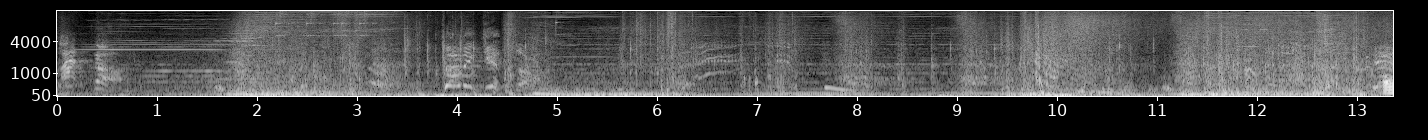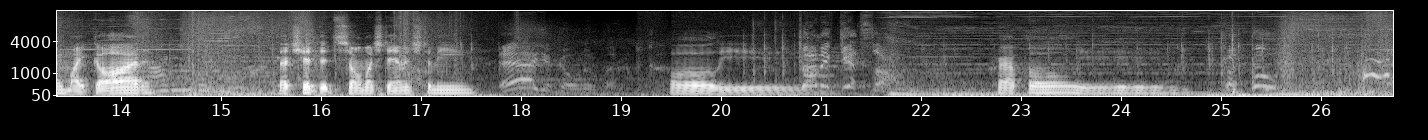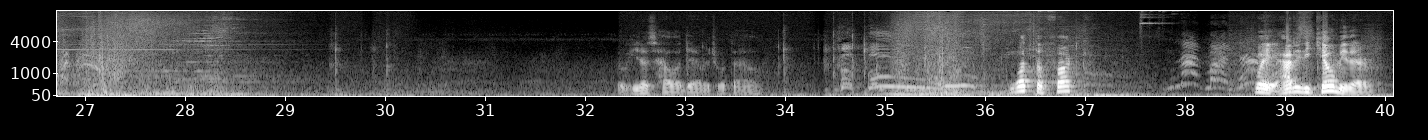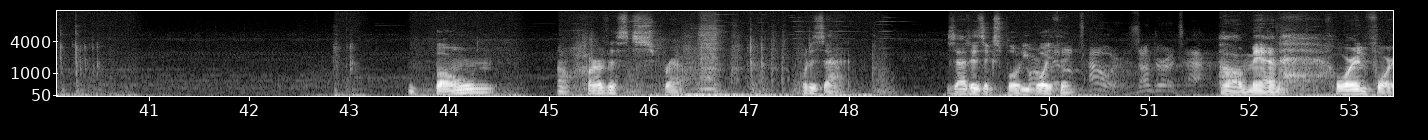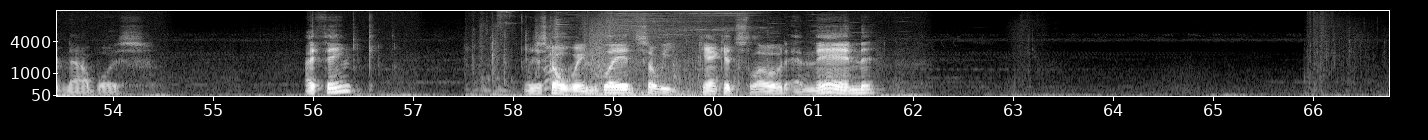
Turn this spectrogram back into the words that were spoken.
Oh my god. That shit did so much damage to me. Holy. Crap, holy. Oh, he does hella damage. What the hell? What the fuck? Wait, how did he kill me there? Bone? Oh, harvest sprout. What is that? Is that his explodey boy thing? Oh man, we're in for it now, boys. I think we just go wing blade so we can't get slowed, and then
